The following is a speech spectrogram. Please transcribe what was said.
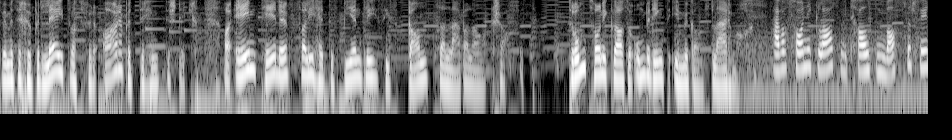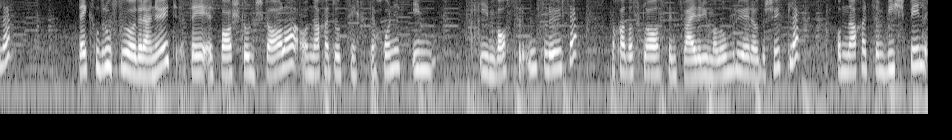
wenn man sich überlegt, was für Arbeit dahinter steckt. An einem Teelöffel hat das Bienenli sein ganzes Leben lang geschafft. Darum das Honigglas unbedingt immer ganz leer machen. Einfach das Honigglas mit kaltem Wasser füllen, Deckel drauf tun oder auch nicht, dann ein paar Stunden stehen lassen und nachher tut sich der Honig im, im Wasser auflösen. Man kann das Glas dann zwei, dreimal umrühren oder schütteln und nachher zum Beispiel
